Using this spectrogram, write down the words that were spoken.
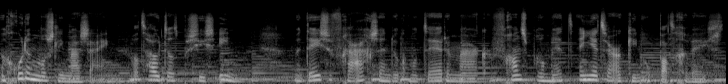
Een goede moslima zijn, wat houdt dat precies in? Met deze vraag zijn documentairemaker Frans Bromet en Jette Arkin op pad geweest.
